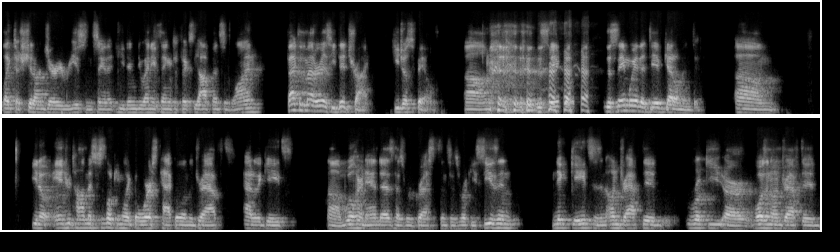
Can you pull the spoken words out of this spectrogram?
like to shit on Jerry Reese and say that he didn't do anything to fix the offensive line. Fact of the matter is, he did try. He just failed. Um, the same the same way that Dave Gettleman did. Um, you know, Andrew Thomas is looking like the worst tackle in the draft out of the gates. Um, Will Hernandez has regressed since his rookie season. Nick Gates is an undrafted rookie or was an undrafted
